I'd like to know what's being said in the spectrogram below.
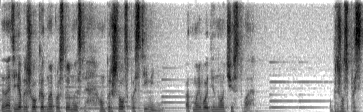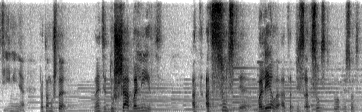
И знаете, я пришел к одной простой мысли. Он пришел спасти меня от моего одиночества. Он пришел спасти меня, потому что, знаете, душа болит от отсутствия, болела от отсутствия его присутствия.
